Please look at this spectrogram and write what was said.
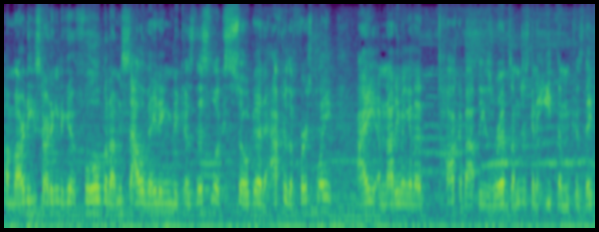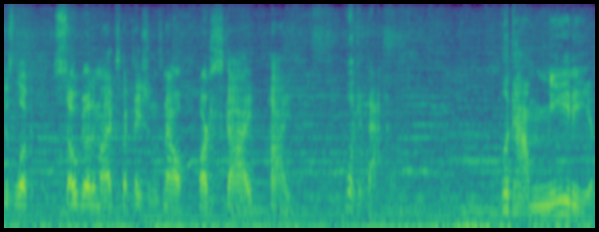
I'm already starting to get full, but I'm salivating because this looks so good. After the first plate, I am not even going to talk about these ribs. I'm just going to eat them because they just look so good and my expectations now are sky high. Look at that. Look how meaty and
